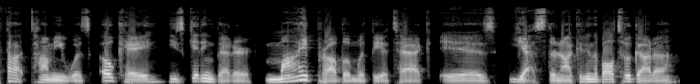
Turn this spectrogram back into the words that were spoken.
thought Thommy was okay. He's getting better. My problem with the attack is yes, they're not getting the ball to Agada.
